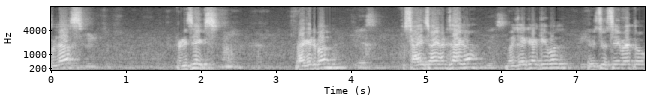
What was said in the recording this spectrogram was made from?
plus twenty six bracket बंद? साइन साइन हट जाएगा? Yes. बच जाएगा केवल? रेशियो सेम है तो।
